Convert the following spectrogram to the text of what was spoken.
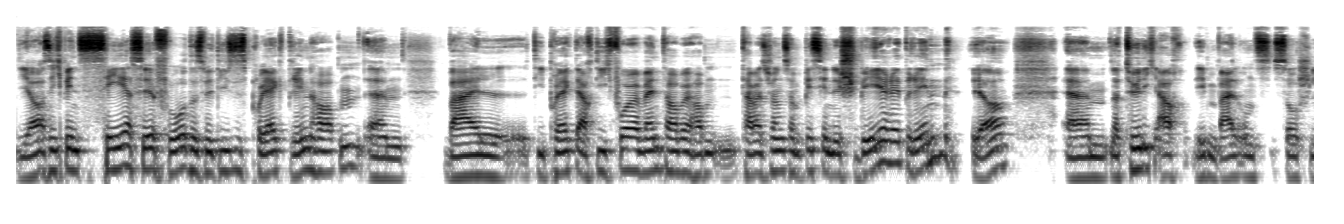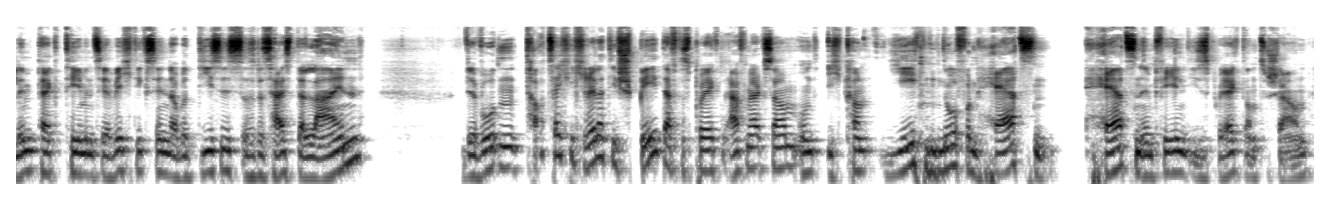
Ja, also ich bin sehr, sehr froh, dass wir dieses Projekt drin haben. Ähm, weil die Projekte, auch die ich vorher erwähnt habe, haben teilweise schon so ein bisschen eine Schwere drin, ja. Ähm, natürlich auch eben, weil uns Social Impact Themen sehr wichtig sind, aber dieses, also das heißt Line, wir wurden tatsächlich relativ spät auf das Projekt aufmerksam und ich kann jedem nur von Herzen, Herzen empfehlen, dieses Projekt anzuschauen.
